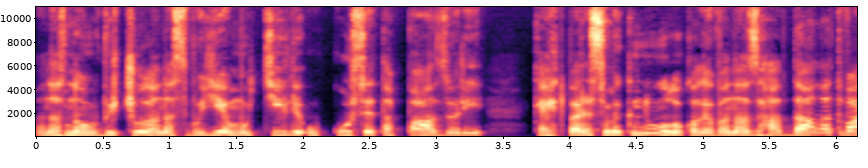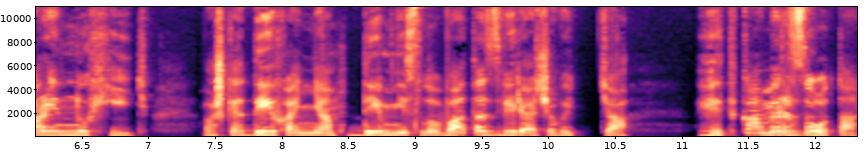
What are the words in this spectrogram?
Вона знову відчула на своєму тілі укуси та пазурі. Кейт пересмикнуло, коли вона згадала тваринну хіть, важке дихання, дивні слова та звіряче виття. Гидка мерзота.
